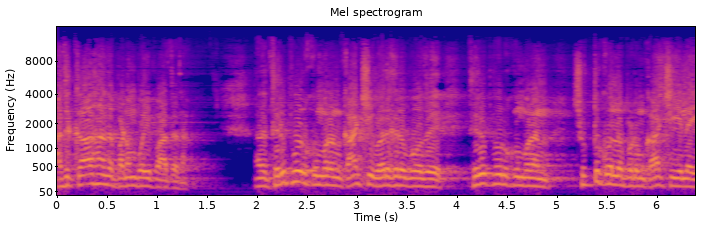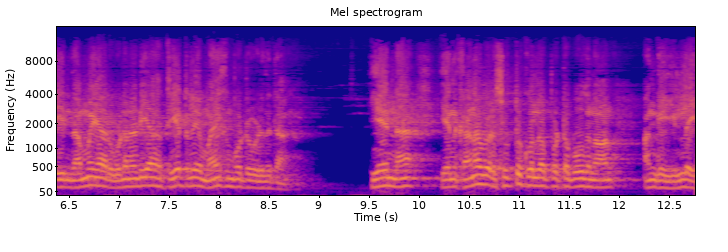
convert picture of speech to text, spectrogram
அதுக்காக அந்த படம் போய் பார்த்ததான். அந்த திருப்பூர் குமரன் காட்சி வருகிற போது திருப்பூர் குமரன் சுட்டுக் கொல்லப்படும் காட்சியில இந்த அம்மையார் உடனடியாக தியேட்டர்லேயே மயக்கம் போட்டு விழுந்துட்டாங்க. ஏன்னா என் கணவர் சுட்டுக் கொல்லப்பட்ட போது நான் அங்கே இல்லை.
